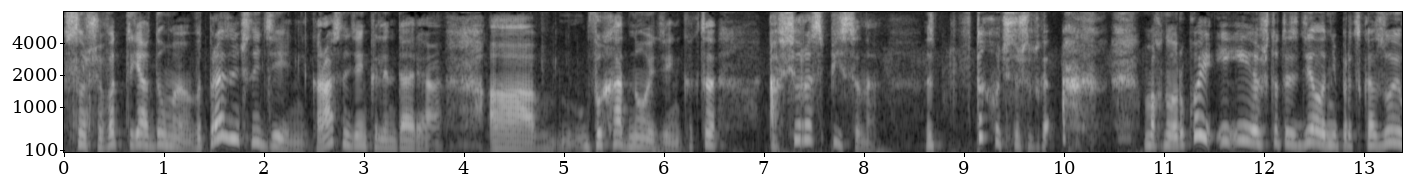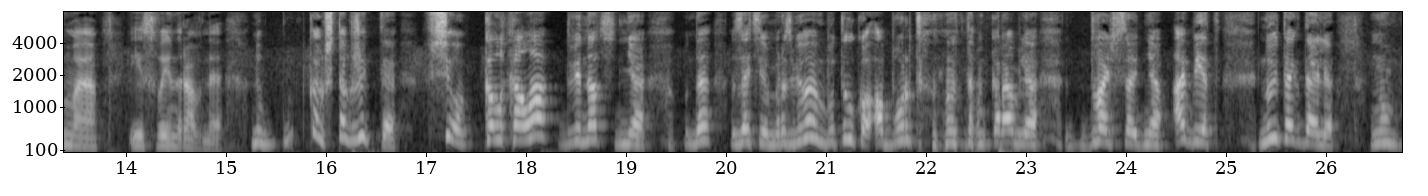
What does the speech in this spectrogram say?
Слушай, вот я думаю, вот праздничный день, красный день календаря, а, выходной день, как-то, а все расписано. Так хочется, чтобы сказать, ах, махнула рукой и, и что-то сделала непредсказуемое и своенравное. Ну, как же так жить-то? Все, колокола 12 дня, да? Затем разбиваем бутылку о борт там, корабля 2 часа дня, обед, ну и так далее. Ну,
